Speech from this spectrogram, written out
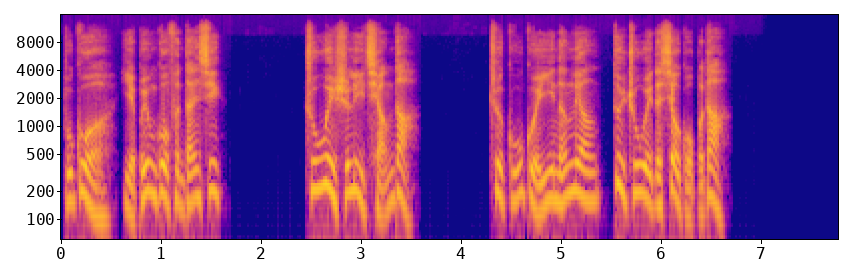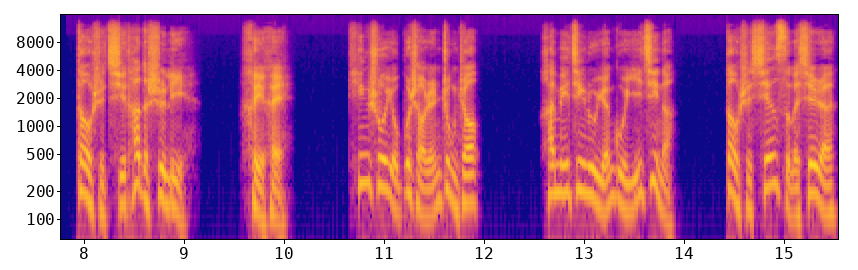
不过也不用过分担心，诸位实力强大，这股诡异能量对诸位的效果不大。倒是其他的势力。嘿嘿，听说有不少人中招，还没进入远古遗迹呢，倒是先死了些人。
